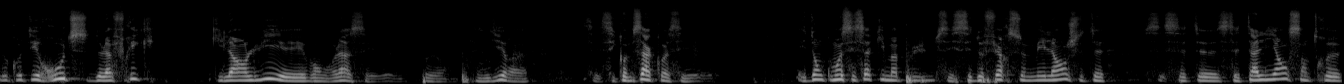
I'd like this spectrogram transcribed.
le côté roots de l'Afrique qu'il a en lui. Et bon, voilà, c'est, peut, on peut rien dire. euh, C'est comme ça, quoi. Et donc, moi, c'est ça qui m'a plu. C'est de faire ce mélange, cette, alliance entre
